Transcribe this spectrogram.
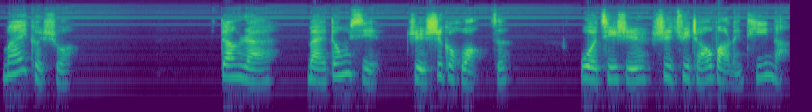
麦克说：“当然，买东西只是个幌子。我其实是去找瓦伦蒂娜。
